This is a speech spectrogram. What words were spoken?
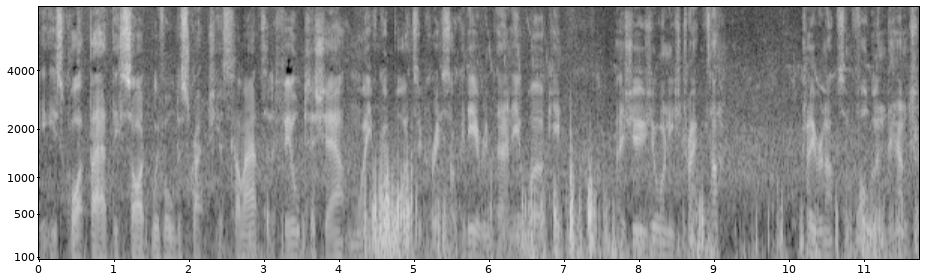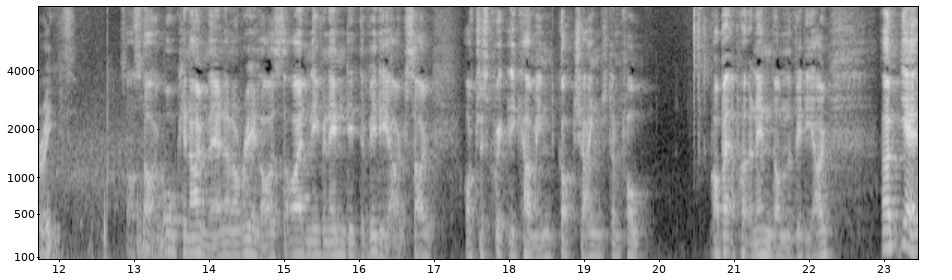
it is quite bad this side with all the scratches. Come out to the field to shout and wave goodbye to Chris. I could hear him down here working, as usual, on his tractor, clearing up some fallen down trees. So I started walking home then and I realised that I hadn't even ended the video. So I've just quickly come in, got changed and thought I better put an end on the video. Um, yeah,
